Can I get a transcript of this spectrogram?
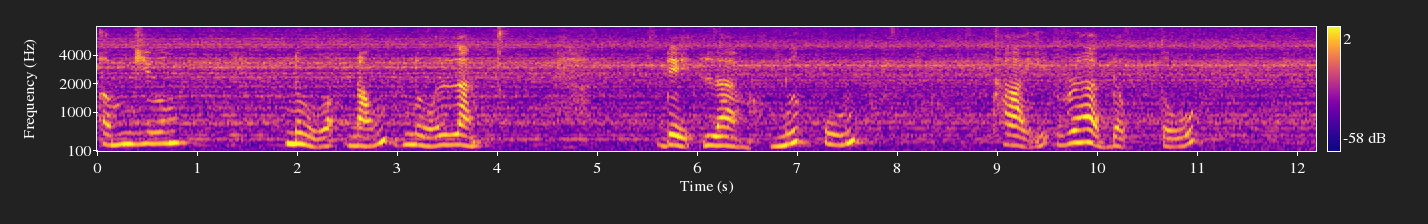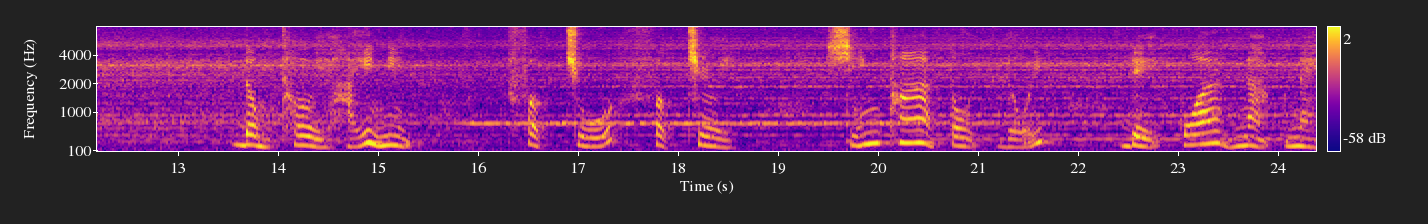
ấm dương, nửa nóng, nửa lạnh. Để làm nước uống, thải ra độc tố. Đồng thời hãy niệm phật chúa, phật trời xin tha tội lỗi để quá nặng này.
